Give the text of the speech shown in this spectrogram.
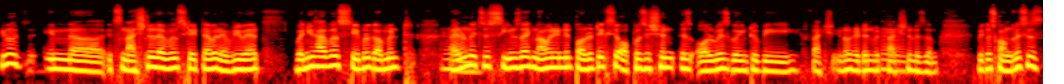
you know, in uh, it's national level, state level, everywhere. When you have a stable government, I don't know. It just seems like now in Indian politics, your opposition is always going to be faction, you know, ridden with factionalism, because Congress is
